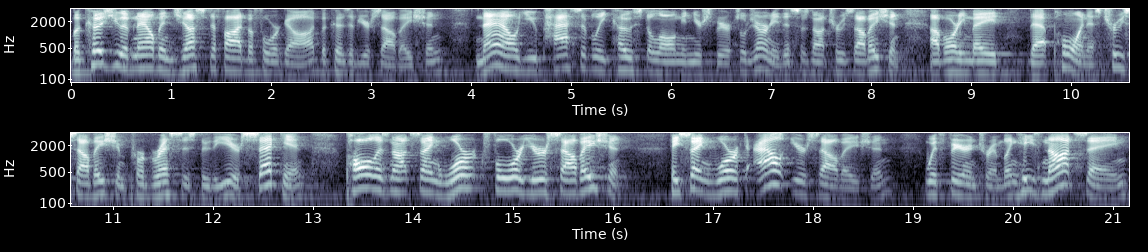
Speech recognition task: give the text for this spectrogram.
Because you have now been justified before God because of your salvation, now you passively coast along in your spiritual journey. This is not true salvation. I've already made that point. As true salvation progresses through the years. Second, Paul is not saying work for your salvation. He's saying work out your salvation with fear and trembling. He's not saying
